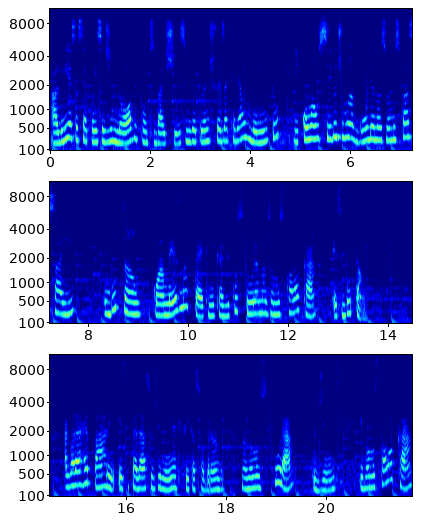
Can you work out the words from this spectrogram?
Ali essa sequência de nove pontos baixíssimos, depois a gente fez aquele aumento e com o auxílio de uma agulha nós vamos passar aí um botão. Com a mesma técnica de costura nós vamos colocar esse botão. Agora repare esse pedaço de linha que fica sobrando, nós vamos furar o jeans e vamos colocar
